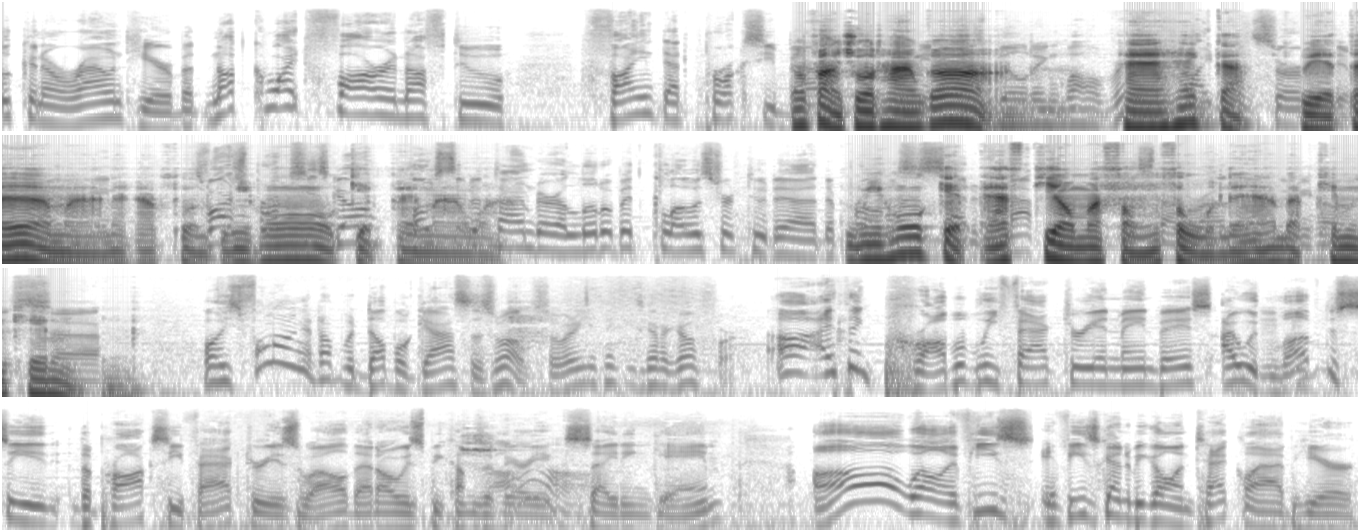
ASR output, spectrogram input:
looking around here, but not quite far enough to find that proxy ทางฝั่งโชว์ไทม์ก็ barrier building. Well, แพ้ really ให้ quite กับ conservative เวเตอร์ here. มานะครับ ส่วน As คู far มิ as โฮ proxies เก็บ go, ใครมา most of วะ the time they're a little bit closer to the- the คูมิโฮ protoss เก็บ side of แอ the ส map. เทียวมา This time 2-0 around, เลยฮะ แบบ Gumiho is, เข้ม uh, ๆ Well, he's following it up with double gas as well. So what do you think he's going to go for? Uh, I think probably factory and main base. I would love to see the proxy factory as well. That always becomes a very Oh. exciting game. Oh well, if he's if he's going to be going tech lab here,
